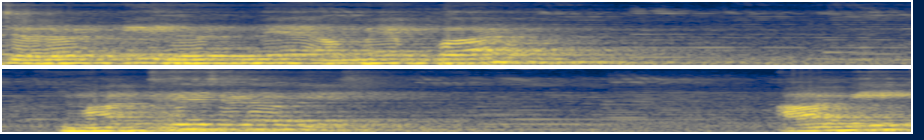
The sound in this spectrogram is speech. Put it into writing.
ચરણની રથને અમે પણ માથે ચડાવીએ છીએ. આવી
